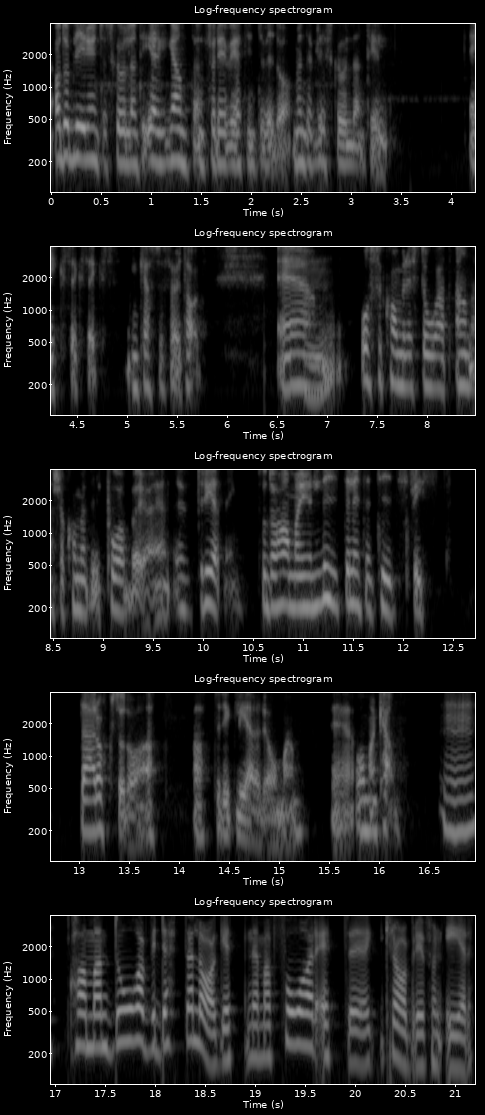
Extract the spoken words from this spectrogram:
ja då blir det inte skulden till Elgiganten för det vet inte vi då, men det blir skulden till XXX inkassoföretag. Ehm, mm. Um, och så kommer det stå att annars så kommer vi påbörja en utredning. Så då har man ju en liten, liten tidsfrist där också då att, att reglera det om man, eh, om man kan. Mm. Har man då vid detta laget, när man får ett eh, kravbrev från er,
